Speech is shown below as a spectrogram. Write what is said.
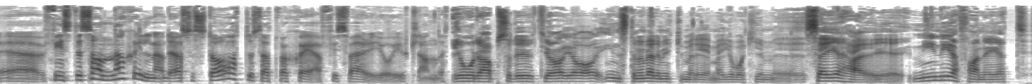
Eh, finns det sådana skillnader, alltså status att vara chef i Sverige och i utlandet? Jo, det absolut. Jag, jag instämmer väldigt mycket med det med Joakim eh, säger här. Min erfarenhet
